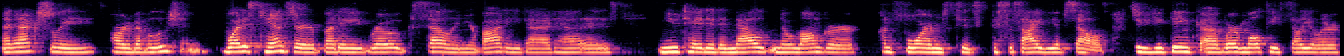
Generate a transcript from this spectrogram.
and actually it's part of evolution. What is cancer but a rogue cell in your body that has mutated and now no longer conforms to the society of cells? So if you think we're multicellular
